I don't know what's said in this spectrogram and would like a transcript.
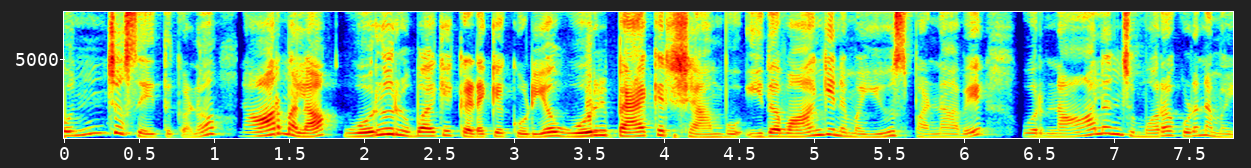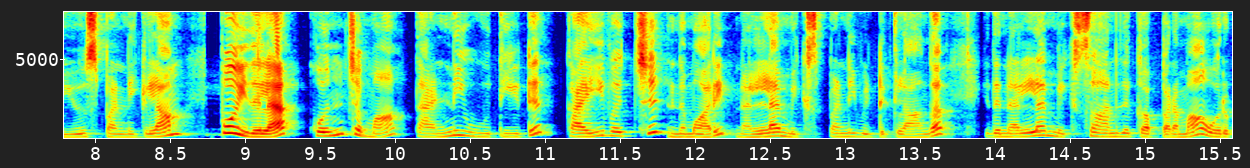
கொஞ்சம் சேர்த்துக்கணும். நார்மலாக ஒரு ரூபாய்க்கு கிடைக்கக்கூடிய ஒரு பேக்கெட் ஷாம்பு இதை வாங்கி நம்ம யூஸ் பண்ணாவே ஒரு நாலஞ்சு முறை கூட நம்ம யூஸ் பண்ணிக்கலாம். இப்போ இதில் கொஞ்சமாக தண்ணி ஊற்றிட்டு கை வச்சு இந்த மாதிரி நல்லா மிக்ஸ் பண்ணி விட்டுக்கலாங்க. இது நல்லா மிக்ஸ் ஆனதுக்கப்புறமா ஒரு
